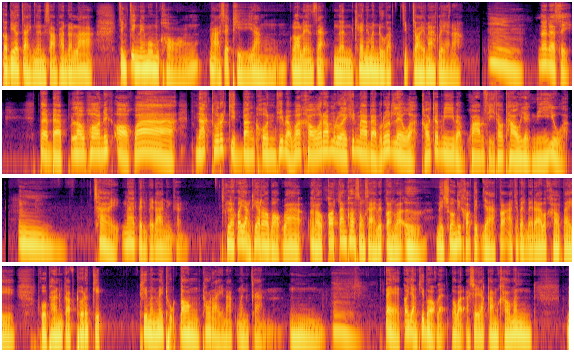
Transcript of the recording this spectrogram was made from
ก็เบี้ยวจ่ายเงิน 3,000 ดอลลาร์ จริง ๆ ในมุมของมหาเศรษฐีอย่างลอเรนซ์อะเงินแค่นี้มันดูแบบจิบจอยมากเลยอะนะ อืม นั่นน่ะสิ แต่แบบเราพอนึกออกว่า นักธุรกิจบางคนที่แบบว่าเขาร่ำรวยขึ้นมาแบบรวดเร็วอะ่ะเขาจะมีแบบความสีเทาๆอย่างนี้อยู่อะ อืม ใช่ น่าเป็นไปได้เหมือนกัน แล้วก็อย่างที่เราบอกว่าเราก็ตั้งข้อสงสัยไว้ก่อนว่าเออ ในช่วงที่เขาติดยาก็อาจจะเป็นไปได้ว่าเขาไปพัวพันกับธุรกิจที่มันไม่ถูกต้องเท่าไหร่นักเหมือนกัน อืมอืมแต่ก็อย่างที่บอกแหละ ประวัติอาชญากรรมเขามัน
